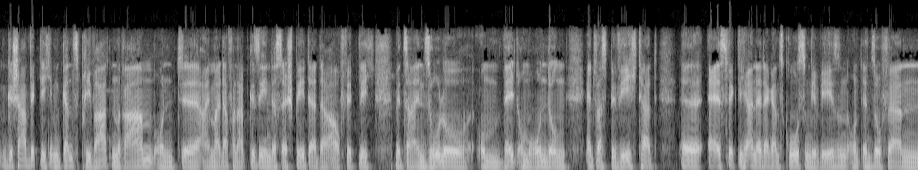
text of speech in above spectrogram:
geschah wirklich im ganz privaten Rahmen und äh, einmal davon abgesehen, dass er später da auch wirklich mit seinen Solo um Weltumrundungen etwas bewegt hat. Äh, er ist wirklich einer der ganz Großen gewesen und insofern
